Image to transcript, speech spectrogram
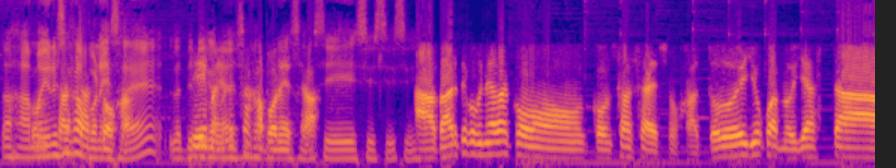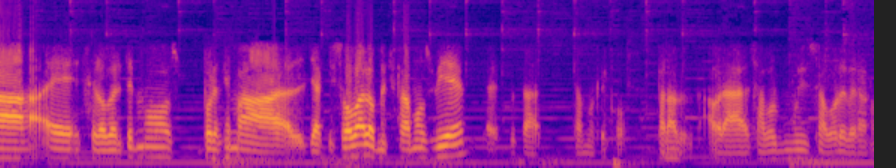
Ajá, mayonesa japonesa, soja. ¿eh? La Sí, típica mayonesa japonesa. Sí, sí, sí, sí. aparte combinada con, con salsa de soja. Todo ello cuando ya está, eh, se lo vertemos por encima al yakisoba, lo mezclamos bien, eh, total, está muy rico. Para ahora sabor muy sabor de verano.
